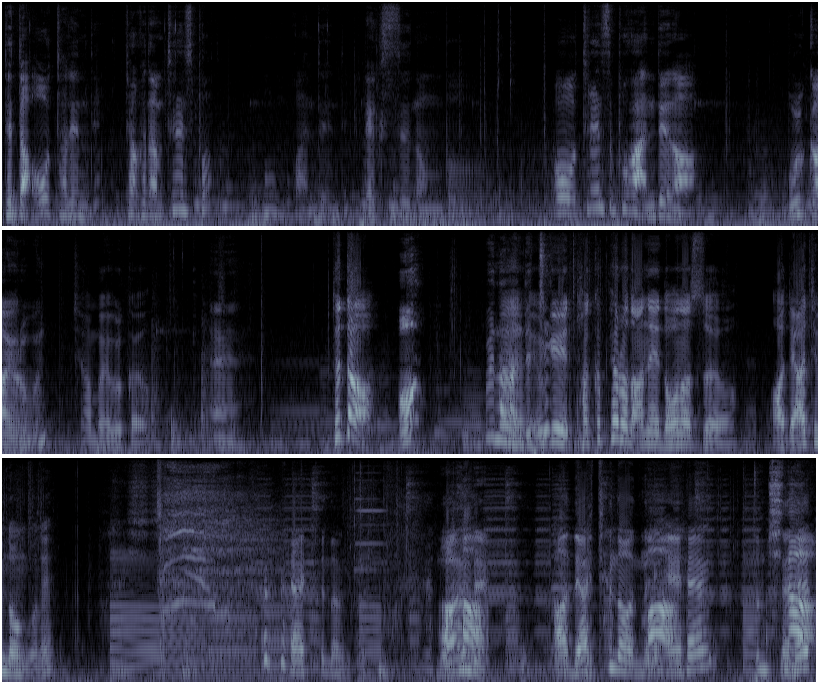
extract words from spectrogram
됐다 어다 됐는데? 자 그 다음 transfer? 어 뭐가 안 되는데? max number 어 transfer가 안 되나 뭘까 여러분? 제가 한번 해볼까요? 예 됐다! 어? 왜 난안 네, 됐지? 여기 다크페럿 안에 넣어놨어요 아내 아이템 넣은 거네? 내 아이템 넣은 거 뭐 하는데? 아내 아이템 넣었네 마. 에행 좀 치나?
